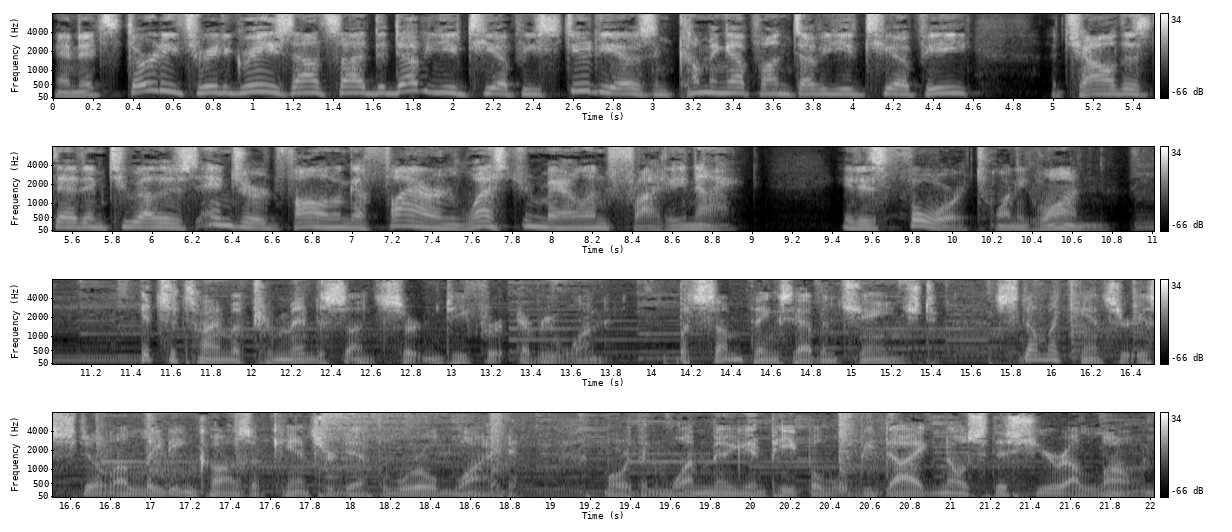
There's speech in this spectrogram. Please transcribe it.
And it's 33 degrees outside the WTOP studios and coming up on WTOP. A child is dead and two others injured following a fire in western Maryland Friday night. It is 421. It's a time of tremendous uncertainty for everyone, but some things haven't changed. Stomach cancer is still a leading cause of cancer death worldwide. More than 1 million people will be diagnosed this year alone,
